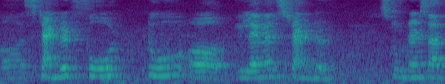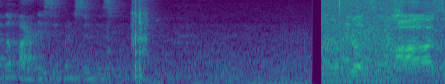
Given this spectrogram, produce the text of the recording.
Uh, standard 4 to uh, 11th standard students are the participants in this. आज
